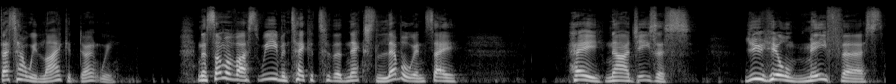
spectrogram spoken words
That's how we like it, don't we? Now, some of us, we even take it to the next level and say, hey, nah, Jesus, you heal me first,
